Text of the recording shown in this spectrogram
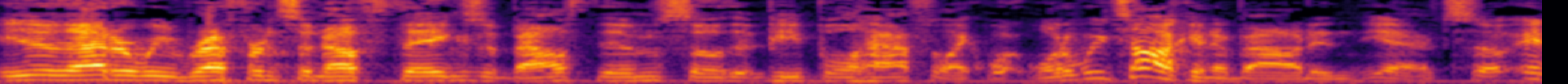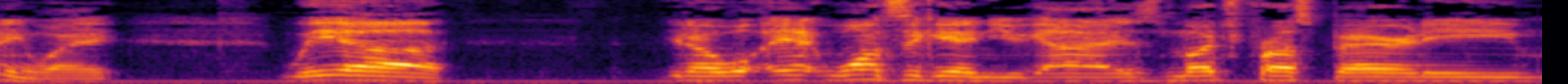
Either that or we reference enough things about them so that people have to like, what, what are we talking about? And yeah, so anyway, we, uh, you know, eh, once again, you guys, much prosperity,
